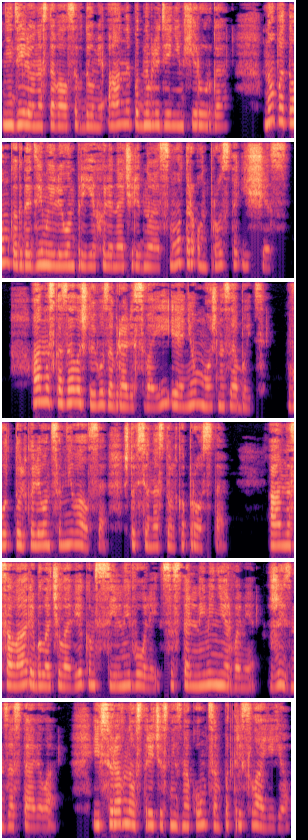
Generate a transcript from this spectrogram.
Неделю он оставался в доме Анны под наблюдением хирурга. Но потом, когда Дима и Леон приехали на очередной осмотр, он просто исчез. Анна сказала, что его забрали свои, и о нем можно забыть. Вот только Леон сомневался, что все настолько просто. Анна Салари была человеком с сильной волей, с остальными нервами, жизнь заставила. И все равно встреча с незнакомцем потрясла ее.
